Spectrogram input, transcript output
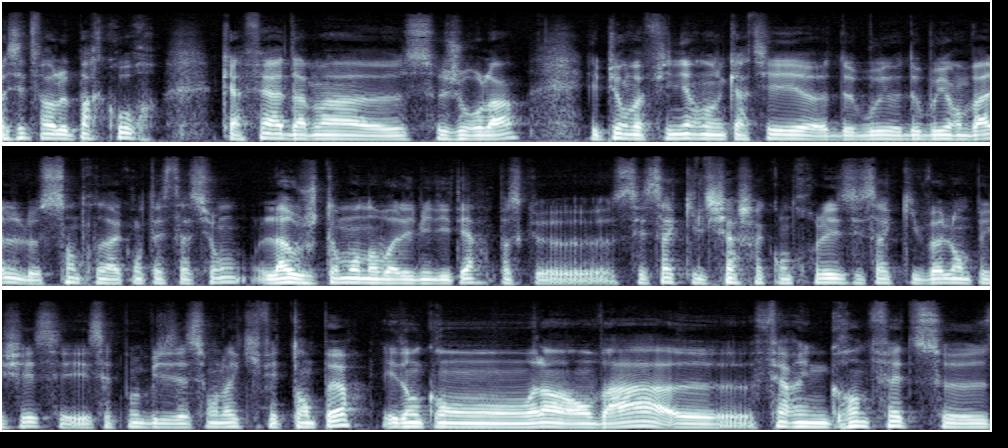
essayer de faire le parcours qu'a fait Adama euh, ce jour-là, et puis on va finir dans le quartier euh, de, Bou- de Bouillanval, le centre de la contestation, là où justement on envoie les militaires, parce que c'est ça qu'ils cherchent à contrôler, c'est ça qu'ils veulent empêcher, c'est cette mobilisation-là qui fait tant peur. Et donc on, voilà, on va euh, faire une grande fête ce,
